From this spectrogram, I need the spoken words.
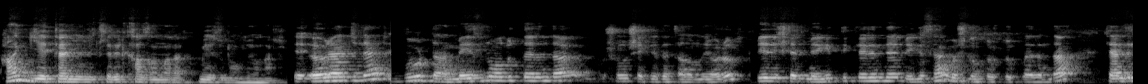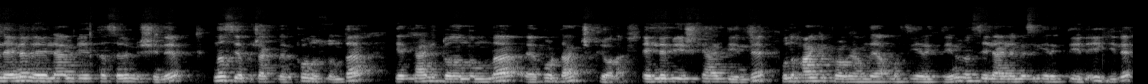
hangi yeterlilikleri kazanarak mezun oluyorlar? E, öğrenciler buradan mezun olduklarında şu şekilde tanımlıyoruz. Bir işletmeye gittiklerinde, bilgisayar başına oturduklarında kendilerine verilen bir tasarım işini nasıl yapacakları konusunda yeterli donanımla e, buradan çıkıyorlar. Eline bir iş geldiğinde bunu hangi programda yapması gerektiğini, nasıl ilerlemesi gerektiği ile ilgili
